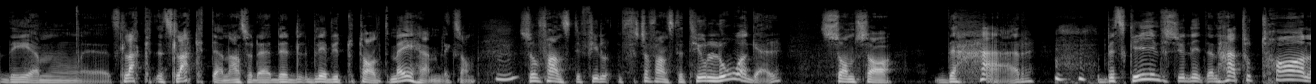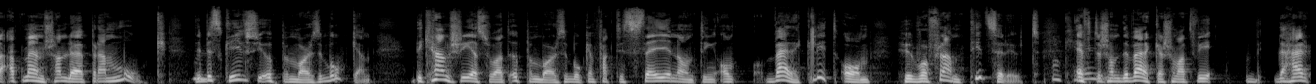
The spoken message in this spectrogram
det mm, slakt, slakten, alltså det, det blev ju totalt mayhem, liksom. så, fanns det, så fanns det teologer som sa det här beskrivs ju lite, den här totala, att människan löper amok, det beskrivs ju i Uppenbarelseboken. Det kanske är så att Uppenbarelseboken faktiskt säger någonting om, verkligt om hur vår framtid ser ut. Okej. Eftersom det verkar som att vi, det här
